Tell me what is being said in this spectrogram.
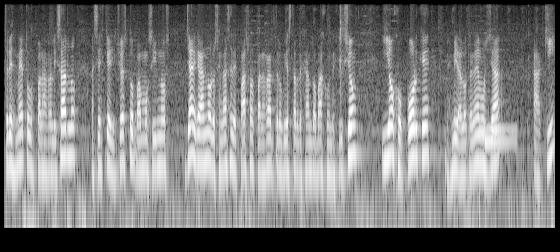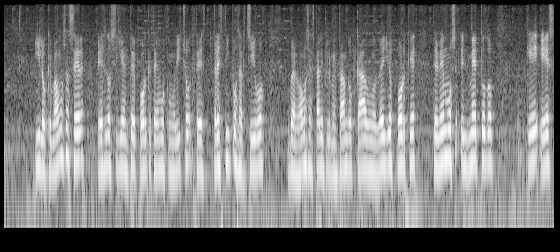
tres métodos para realizarlo. Así es que dicho esto, vamos a irnos ya al grano, los enlaces de password para RAR te lo voy a estar dejando abajo en descripción. Y ojo, porque, pues mira, lo tenemos ya aquí y lo que vamos a hacer es lo siguiente porque tenemos como dicho tres, tipos de archivos y bueno vamos a estar implementando cada uno de ellos porque tenemos el método que es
